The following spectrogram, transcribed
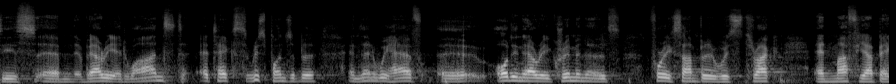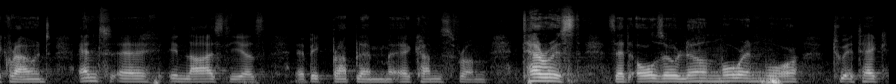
these um, very advanced attacks responsible. And then we have uh, ordinary criminals, for example, with drug and mafia background. And uh, in last years, a big problem uh, comes from terrorists that also learn more and more to attack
